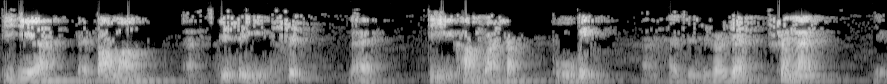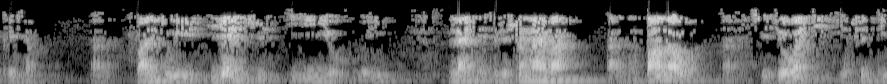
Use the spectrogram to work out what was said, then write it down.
比劫来帮忙啊，其实也是。来抵抗官煞，不被啊，他只是说任胜赖，也可以讲啊，凡足以任之以有为赖，也就是胜赖嘛啊，能帮到我啊，解决问题也是抵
